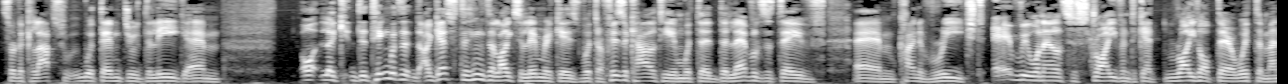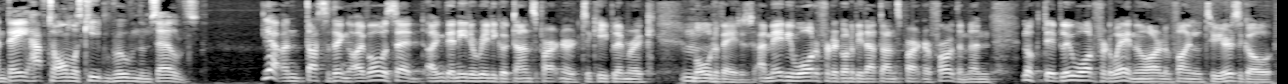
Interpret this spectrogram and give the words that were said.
sort of collapse with them through the league. Um, Oh, like the thing with it, I guess the thing the likes of Limerick is with their physicality and with the, the levels that they've um, kind of reached, everyone else is striving to get right up there with them, and they have to almost keep improving themselves. Yeah, and that's the thing. I've always said I think they need a really good dance partner to keep Limerick mm. motivated, and maybe Waterford are going to be that dance partner for them. And look, they blew Waterford away in an Ireland final two years ago.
